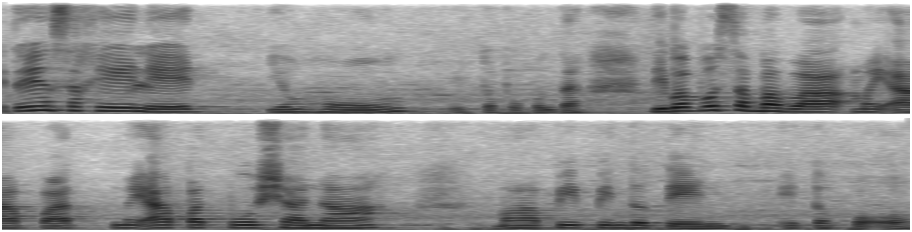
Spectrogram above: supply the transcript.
Ito yung sa kilid, yung home, ito pupunta. Di ba po sa baba, may apat, may apat po siya na mapipindutin. Ito po oh.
